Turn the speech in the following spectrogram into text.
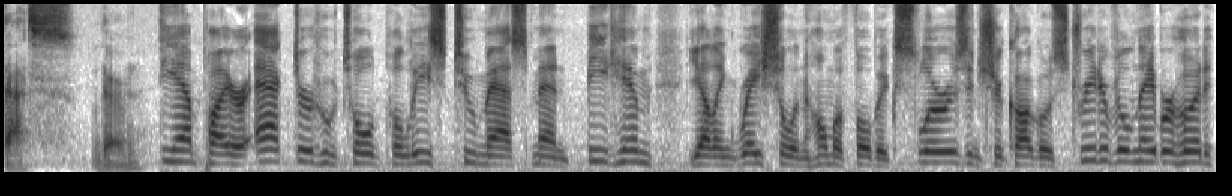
that's them. The Empire actor who told police two masked men beat him, yelling racial and homophobic slurs in Chicago's Streeterville neighborhood,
